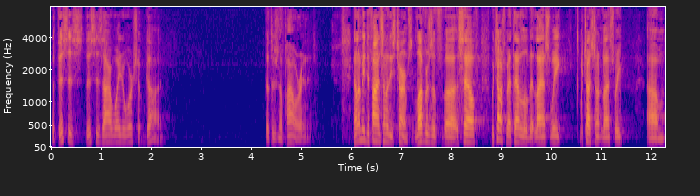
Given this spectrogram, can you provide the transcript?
But this is, this is our way to worship God. That there's no power in it. Now, let me define some of these terms. Lovers of uh, self. We talked about that a little bit last week. We touched on it last week. Um,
